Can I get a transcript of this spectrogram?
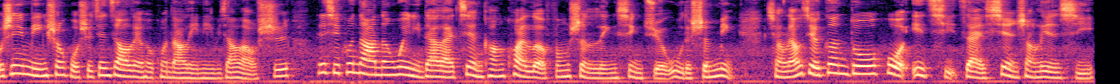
我是一名生活实践教练和昆达里尼瑜伽老师，练习昆达能为你带来健康、快乐、丰盛、灵性觉悟的生命。想了解更多或一起在线上练习，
